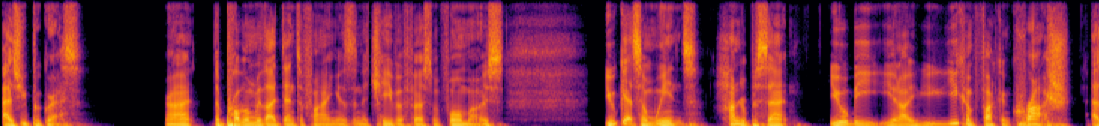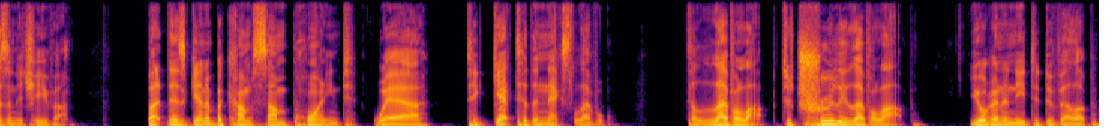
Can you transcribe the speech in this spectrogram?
as you progress. Right? The problem with identifying as an achiever first and foremost, you get some wins, 100%. You'll be, you know, you, you can fucking crush as an achiever. But there's going to become some point where to get to the next level, to level up, to truly level up, you're going to need to develop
